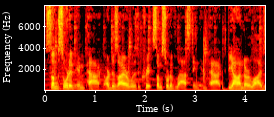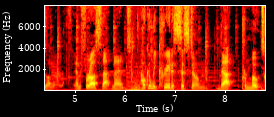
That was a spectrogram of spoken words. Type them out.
some sort of impact. Our desire was to create some sort of lasting impact beyond our lives on earth. And for us, that meant how can we create a system that promotes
